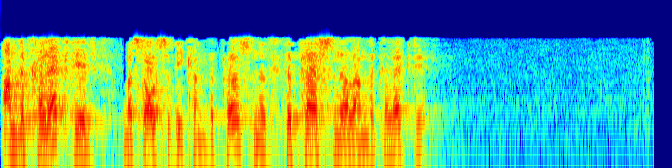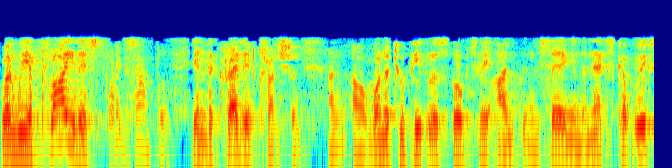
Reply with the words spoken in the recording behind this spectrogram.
And the collective must also become the personal, the personal and the collective. When we apply this, for example, in the credit crunch, and, and uh, one or two people have spoke to me, I'm saying in the next couple of weeks,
